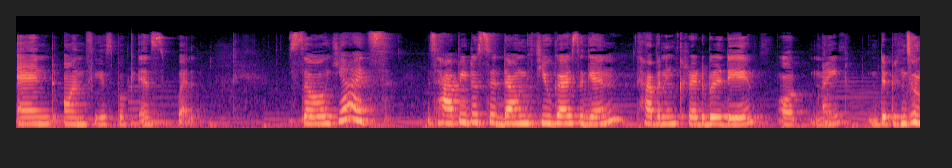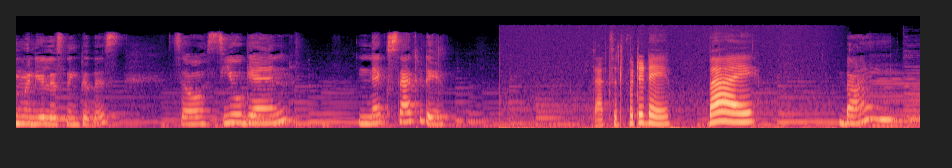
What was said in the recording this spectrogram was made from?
and on facebook as well. So yeah it's it's happy to sit down with you guys again. Have an incredible day or night depends on when you're listening to this. So, see you again next Saturday. That's it for today. Bye. Bye.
